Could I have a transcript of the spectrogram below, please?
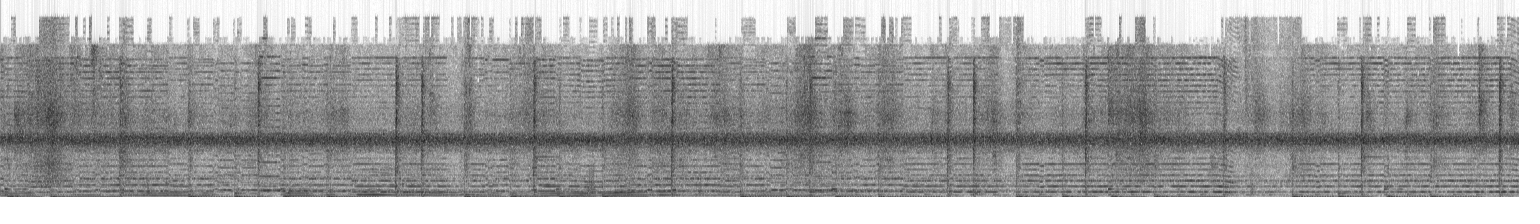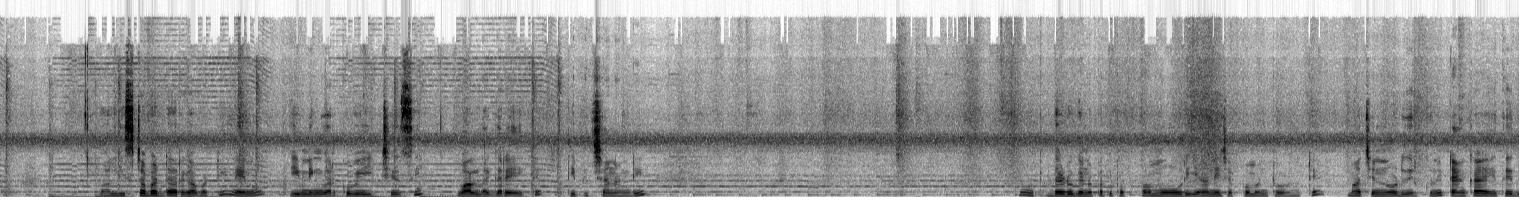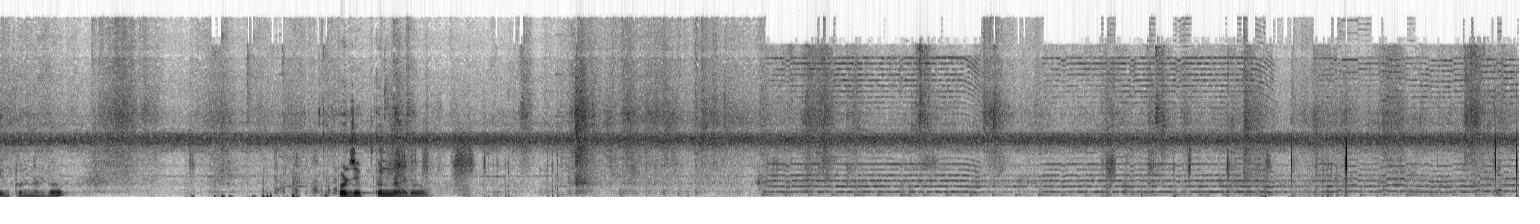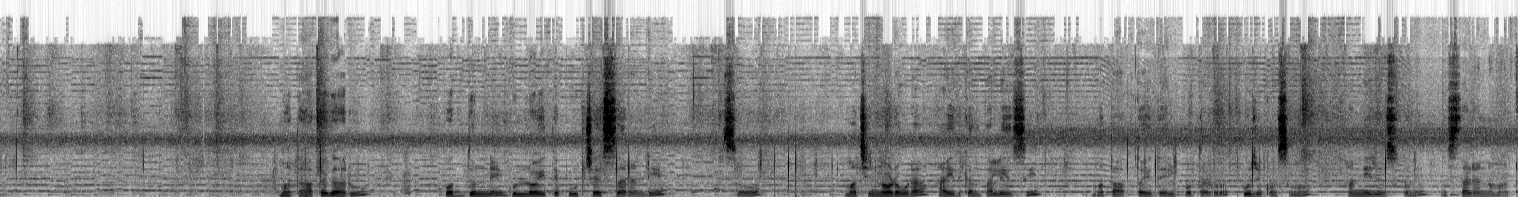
వాళ్ళు ఇష్టపడ్డారు కాబట్టి నేను ఈవినింగ్ వరకు వెయిట్ చేసి వాళ్ళ దగ్గరే అయితే తీపిచ్చానండి. పెద్దడు గణపతి పప్ప మోరియా అని చెప్పమంటూ ఉంటే మా చిన్నోడు తిరుక్కుని టెంకాయ అయితే తింటున్నాడు. ఇప్పుడు చెప్తున్నాడు మా తాతగారు పొద్దున్నే గుళ్ళో అయితే పూజ చేస్తారండి. సో మా చిన్నోడు కూడా ఐదుకంతా లేచి మా తాతతో అయితే వెళ్ళిపోతాడు పూజ కోసము. అన్నీ చూసుకుని వస్తాడన్నమాట.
